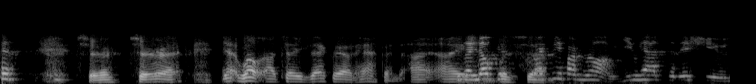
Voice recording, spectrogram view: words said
funny. sure, sure. Uh, yeah, well, I'll tell you exactly how it happened. I, I, Because I know, was. Uh, correct me if I'm wrong, you had some issues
